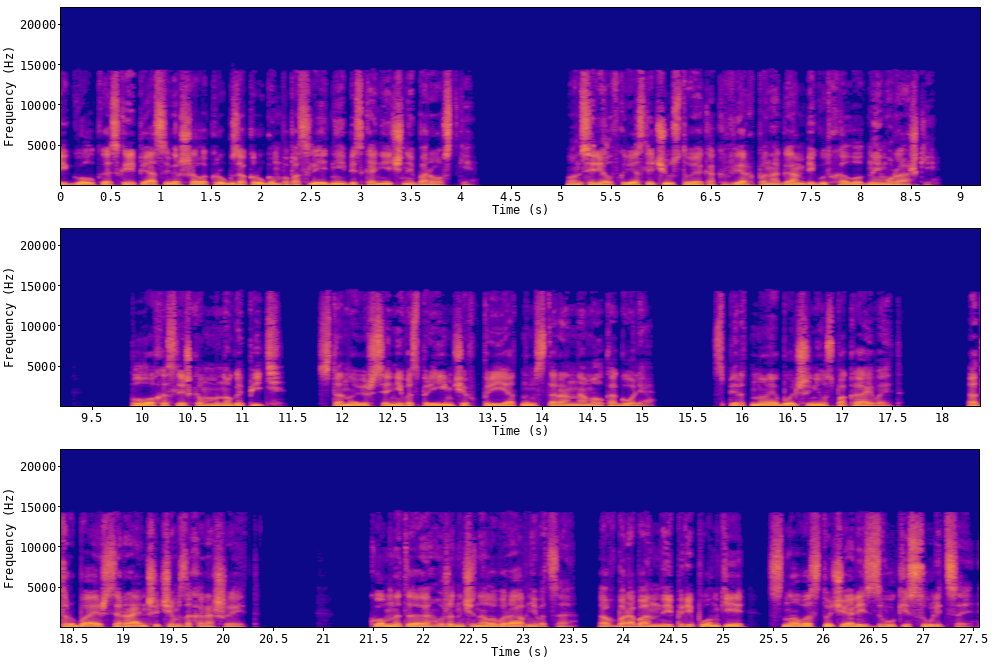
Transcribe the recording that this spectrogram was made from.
Иголка, скрипя, совершала круг за кругом по последней бесконечной бороздке. Он сидел в кресле, чувствуя, как вверх по ногам бегут холодные мурашки. Плохо слишком много пить. Становишься невосприимчив к приятным сторонам алкоголя. Спиртное больше не успокаивает. Отрубаешься раньше, чем захорошеет. Комната уже начинала выравниваться, а в барабанные перепонки снова стучались звуки с улицы.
